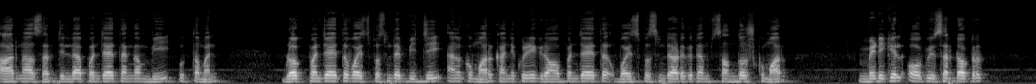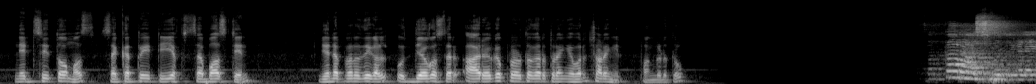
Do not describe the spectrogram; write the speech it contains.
ആർ നാസർ ജില്ലാ പഞ്ചായത്ത് അംഗം V Uthaman block panchayat vice president Biji Anilkumar Kanjikuzhi ഗ്രാമപഞ്ചായത്ത് vice president advocate Santhosh Kumar medical officer doctor Netsy Thomas secretary T F Sebastian ജനപ്രതിനിധികൾ ഉദ്യോഗസ്ഥർ ആരോഗ്യ പ്രവർത്തകർ തുടങ്ങിയവർ ചടങ്ങിൽ പങ്കെടുത്തു സർക്കാർ ആശുപത്രികളെ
